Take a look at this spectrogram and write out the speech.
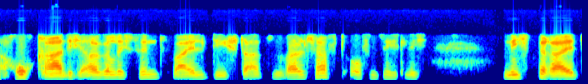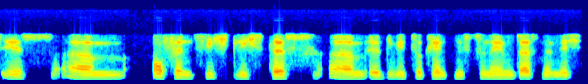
hochgradig ärgerlich sind, weil die Staatsanwaltschaft offensichtlich nicht bereit ist, ähm, offensichtlichstes ähm, irgendwie zur Kenntnis zu nehmen, dass nämlich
